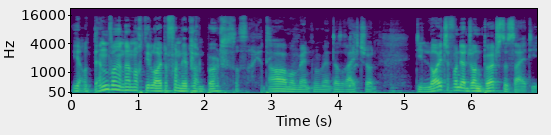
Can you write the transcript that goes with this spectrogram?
Ja, und dann waren da noch die Leute von der John Birch Society. Oh, Moment, Moment, das reicht schon. Die Leute von der John Birch Society.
